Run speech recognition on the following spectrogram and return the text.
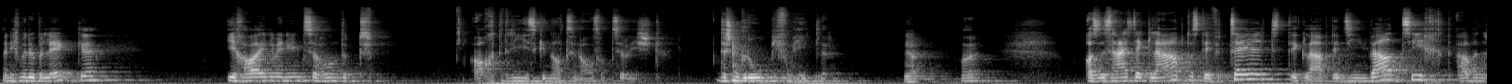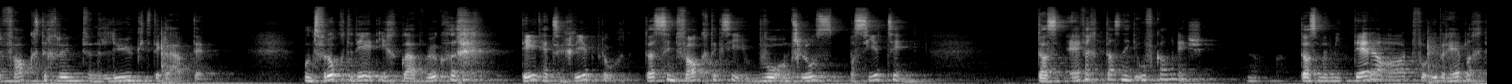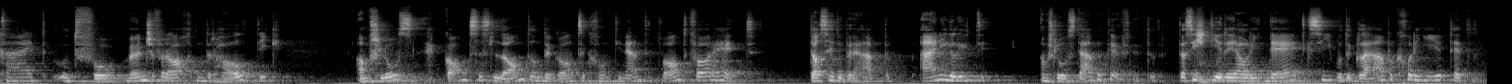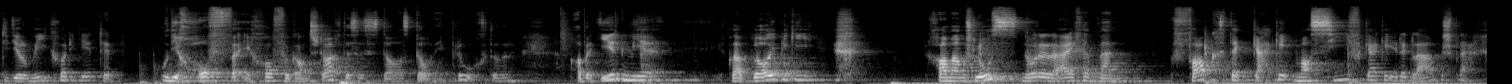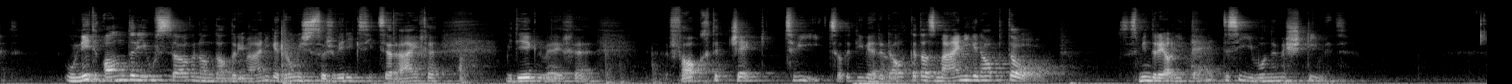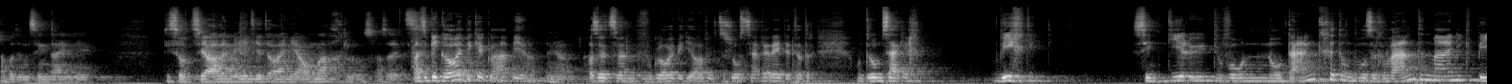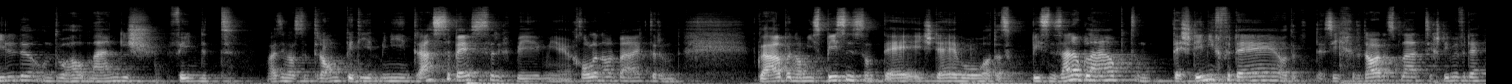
wenn ich mir überlege, ich habe irgendwie 1938 einen Nationalsozialist. Das ist eine Gruppe von Hitler. Ja. Oder? Also das heißt, er glaubt, dass der erzählt, der glaubt an seine Weltsicht, auch wenn er Fakten krümmt, wenn er lügt, der glaubt dem. Und das Verrückte dort, ich glaube wirklich, dort hat es einen Krieg gebraucht. Das sind Fakten gewesen, die am Schluss passiert sind. Dass einfach das nicht aufgegangen ist. Dass man mit dieser Art von Überheblichkeit und von menschenverachtender Haltung am Schluss ein ganzes Land und ein ganzer Kontinent an die Wand gefahren hat. Das hat überhaupt einige Leute am Schluss die Augen geöffnet. Oder? Das ist die Realität, gewesen, die der Glaube korrigiert hat, die Ideologie korrigiert hat. Und ich hoffe, ich hoffe ganz stark, dass es das da nicht braucht. Oder? Aber irgendwie, ich glaube, Gläubige kann man am Schluss nur erreichen, wenn Fakten gegen, massiv gegen ihren Glauben sprechen. Und nicht andere Aussagen und andere Meinungen. Darum ist es so schwierig, sie zu erreichen mit irgendwelchen Faktencheck-Tweets. Oder die werden halt als Meinungen abgetan. Das müssen Realitäten sein, die nicht mehr stimmen. Aber dann sind eigentlich die sozialen Medien da eigentlich auch machtlos. Also, jetzt also bei Gläubigen glaube ich, ja. ja. Also jetzt, wenn wir von Gläubigen ja, zum Schluss reden, oder? Und darum sage ich, wichtig sind die Leute, die noch denken und die sich eine Meinung bilden und die halt manchmal finden, weiß nicht was, der Trump bedient meine Interessen besser, ich bin irgendwie ein Kohlenarbeiter und glaube an mein Business und der ist der, der an das Business auch noch glaubt und der stimme ich für den oder der sichert Arbeitsplätze, ich stimme für den.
